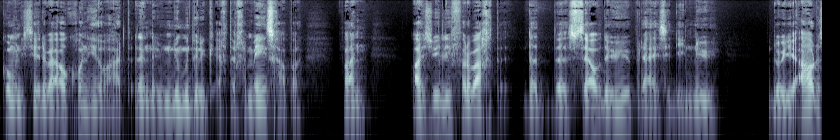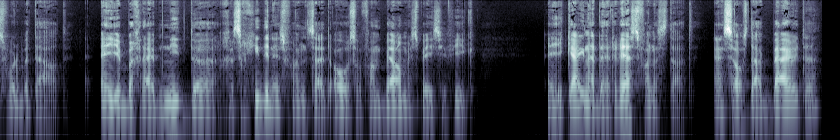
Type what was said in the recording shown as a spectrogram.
communiceren wij ook gewoon heel hard. En nu bedoel ik echt de gemeenschappen. Van als jullie verwachten dat dezelfde huurprijzen die nu door je ouders worden betaald. En je begrijpt niet de geschiedenis van Zuidoost of van Belmer specifiek. En je kijkt naar de rest van de stad. En zelfs daarbuiten.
